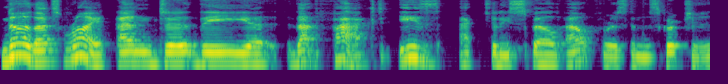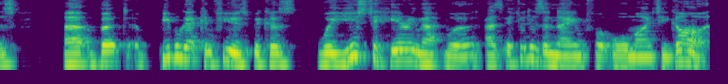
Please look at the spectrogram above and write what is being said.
No, that's right, and uh, the uh, that fact is actually spelled out for us in the scriptures, uh, but people get confused because we're used to hearing that word as if it is a name for Almighty God.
